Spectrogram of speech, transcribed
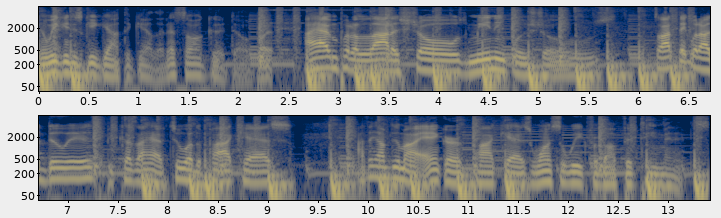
and we can just geek out together. That's all good though. But I haven't put a lot of shows, meaningful shows. So I think what I'll do is because I have two other podcasts, I think I'll do my anchor podcast once a week for about 15 minutes,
